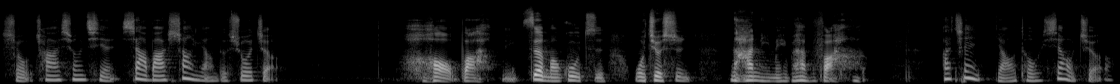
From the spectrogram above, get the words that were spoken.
手插胸前，下巴上扬的说着。好吧，你这么固执，我就是拿你没办法。阿正摇头笑着。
